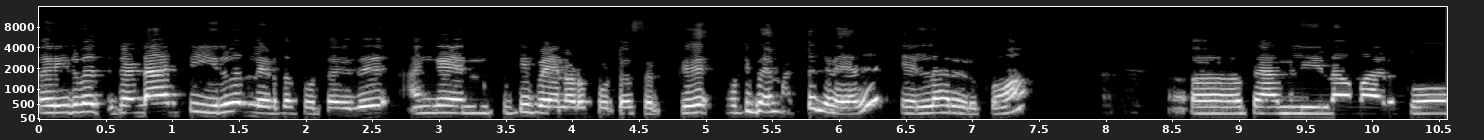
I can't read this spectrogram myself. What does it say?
இருபத் ரெண்டாயிரத்தி இருபதுல எடுத்த போட்டோ இது. அங்க என் குட்டி பையனோட போட்டோஸ் இருக்கு. குட்டி பையன் மட்டும் கிடையாது எல்லாரும் இருக்கும். ஃபேமிலி இல்லாம இருக்கும்.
